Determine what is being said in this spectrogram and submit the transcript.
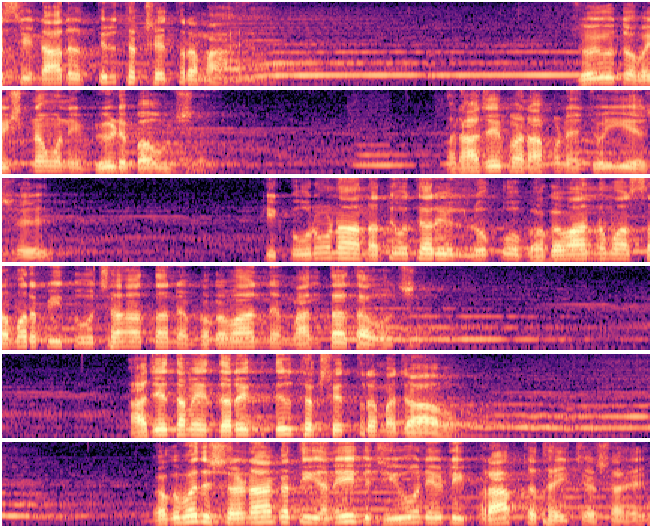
શ્રી નારદ તીર્થ ક્ષેત્રમાં આવ્યા, જોયું તો વૈષ્ણવોની ભીડ બહુ છે. અને આજે પણ આપણે જોઈએ છે કે કોરોના નતો ત્યારે લોકો ભગવાનમાં સમર્પિત ઓછા હતા અને ભગવાનને માનતા હતા ઓછા. આજે તમે દરેક તીર્થ ક્ષેત્રમાં જાઓ, ભગવદ શરણાગતિ અનેક જીવોને એટલી પ્રાપ્ત થઈ છે સાહેબ.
